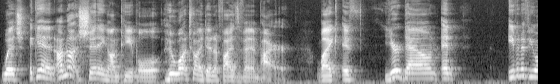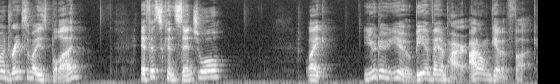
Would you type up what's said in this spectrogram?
Which again, I'm not shitting on people who want to identify as vampire. Like if you're down and even if you want to drink somebody's blood, if it's consensual, like you do you, be a vampire. I don't give a fuck.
